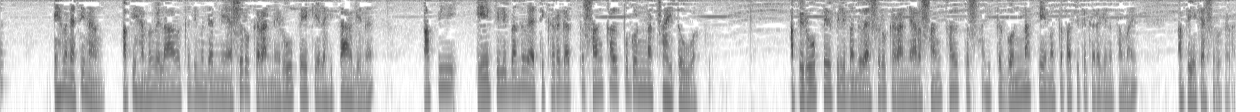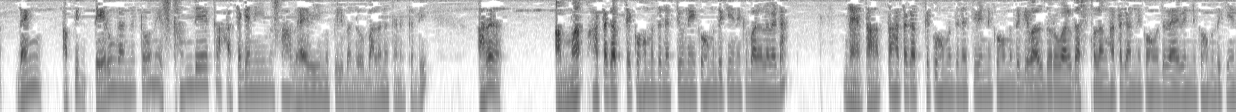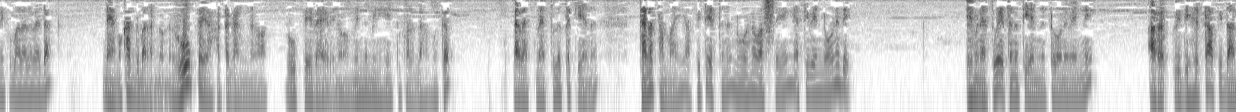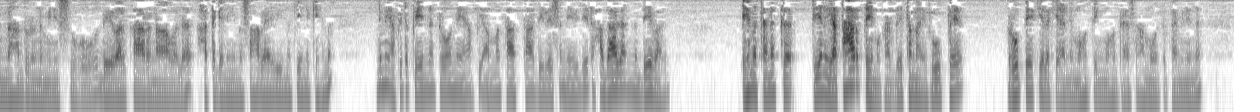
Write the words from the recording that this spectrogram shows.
එහෙම නැතිනම් අපි හැම වෙලාවකදීම දැන් මේ ඇසුරු කරන්නේ රූපය කියලා හිතාගෙන අපි ඒ පිළිබඳව ඇති කරගත්ත සංකල්ප ගොන්නක් සහිත වූවක්. අපි රූපය පිළිබඳව ඇසුරු කරන්නේ අර සංකල්ප සහිත ගොන්නක් ඒ මත පතිත කරගෙන තමයි අපි ඒක ඇසුරු කරන්නේ. දැන් අපි තේරුම් ගන්නට ඕනේ ස්කන්ධයක හට ගැනීම සහ වැයවීම පිළිබඳව බලන තැනකදී අර අම්මා හටගත්තේ කොහොමද නැති උනේ කොහොමද කියන එක බලලා වැඩක් නෑ තාත්තා හටගත්තේ කොහොමද නැති වෙන්නේ කොහොමද ගෙවල් දොරවල් ගස් කොළන් හටගන්නේ කොහොමද වැය වෙන්නේ කොහොමද කියන එක බලලා වැඩක් නෑ. මොකද්ද බලන්න ඕන? රූපය හට ගන්නවා රූපේ වැය වෙනවා. මෙන්න මේ හේතුඵල ධමක පැවැත්ම ඇතුළත කියන තැන තමයි අපිට එතන නුවණ වශයෙන් ඇති වෙන්න ඕනේ දෙය. එහෙම නැතුව එතන තියෙන්නට ඕන වෙන්නේ අර විදිහට අපි දන්න හඳුනන මිනිස්සු හෝ දේවල් කාරණාවල හට ගැනීම සහ වැයවීම කියන එක එහෙම නෙමෙයි අපිට පේන්නට ඕනේ අපි අම්මා තාත්තා ආදී ලෙස මේ විදිහට හදාගන්න දේවල්. එහෙම තැනක තියෙන යථාර්ථය මොකද්ද? ඒ තමයි රූපය. රූපය කියලා කියන්නේ මොහොතින් මොහොත සාමුවට පැමිණෙන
